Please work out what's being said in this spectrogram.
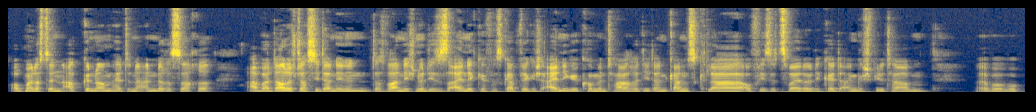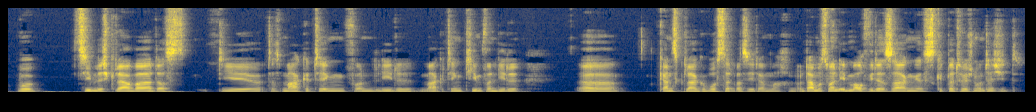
ob man das denn abgenommen hätte, eine andere Sache. Aber dadurch, dass sie dann in, das war nicht nur dieses eine GIF, es gab wirklich einige Kommentare, die dann ganz klar auf diese Zweideutigkeit angespielt haben, äh, wo, wo, wo ziemlich klar war, dass die, das Marketing von Lidl, Marketing-Team von Lidl, äh, ganz klar gewusst hat, was sie da machen. Und da muss man eben auch wieder sagen, es gibt natürlich einen Unterschied.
